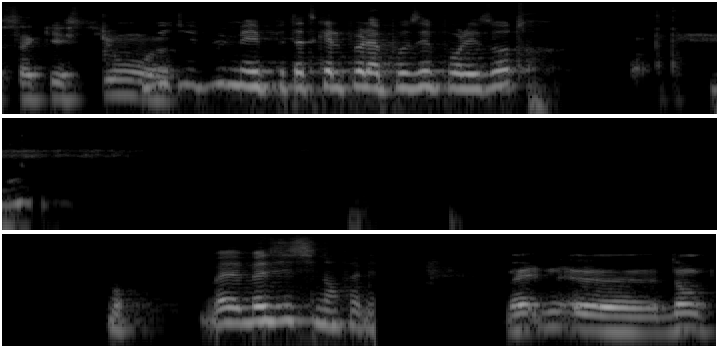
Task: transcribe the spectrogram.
sa question. Oui, j'ai vu, mais peut-être qu'elle peut la poser pour les autres. Bon, vas-y sinon, Fabien. donc,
